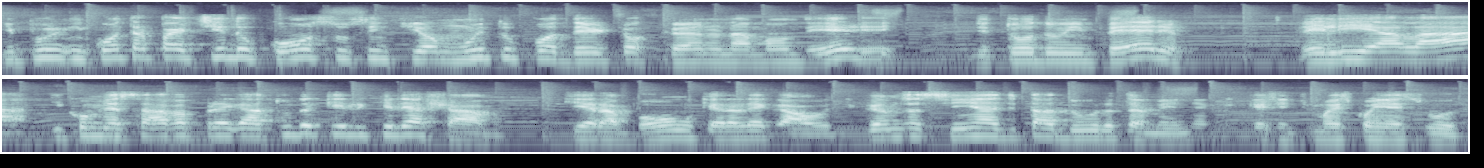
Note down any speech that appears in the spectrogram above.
E por, em contrapartida, o cônsul sentia muito poder tocando na mão dele, de todo o império. Ele ia lá e começava a pregar tudo aquilo que ele achava, que era bom, que era legal. Digamos assim, a ditadura também, né? Que a gente mais conhece hoje.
